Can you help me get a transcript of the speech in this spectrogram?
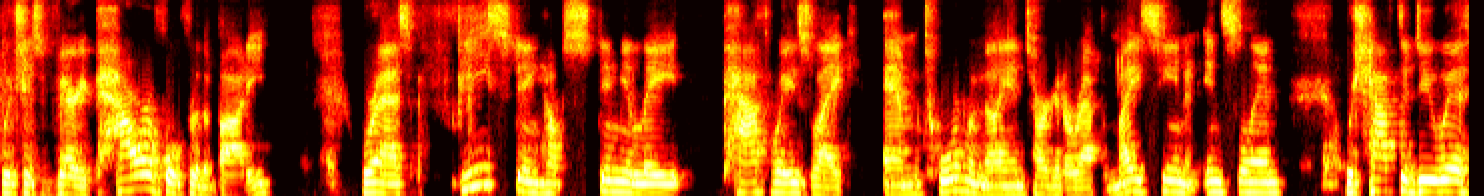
which is very powerful for the body, whereas feasting helps stimulate pathways like mTOR, mammalian target or rapamycin, and insulin, which have to do with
